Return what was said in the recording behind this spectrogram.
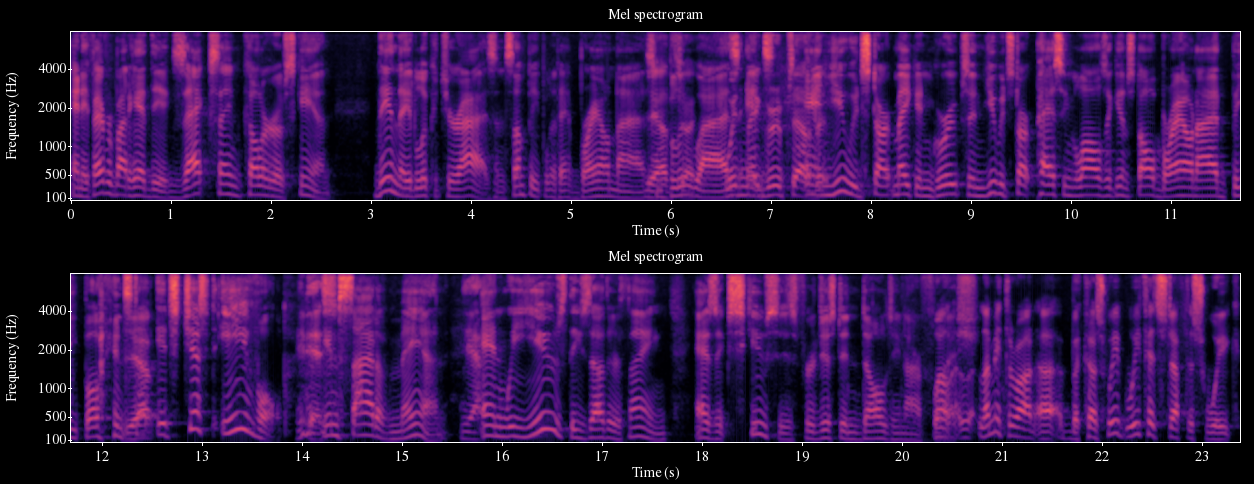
and if everybody had the exact same color of skin, then they'd look at your eyes, and some people would have brown eyes Yeah, and blue right. eyes. We'd make and, groups out of and it. you would start making groups, and you would start passing laws against all brown-eyed people and stuff. It's just evil It is. inside of man, Yeah. and we use these other things as excuses for just indulging our flesh. Well, let me throw out uh, because we've we've hit stuff this week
